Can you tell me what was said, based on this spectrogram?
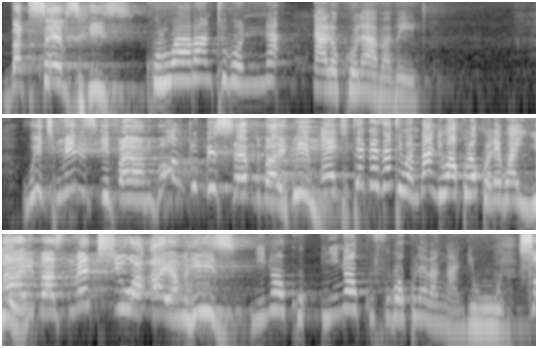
but saves his. ku lw'abantu bonna n'alokola ababe Which means if I am going to be saved by him, ekitegeeza nti bwe mba ndi wakulokolebwa I ye must make sure I am his. nina oku- nina okufuba okulaba nga ndi wuwe So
